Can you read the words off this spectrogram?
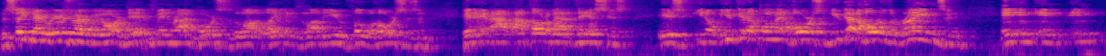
To see here, here's where we are. Devin's been riding horses a lot lately. There's a lot of you are full of horses. And, and, and I, I, thought about this is, is, you know, you get up on that horse and you got a hold of the reins and, and, and, and, and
